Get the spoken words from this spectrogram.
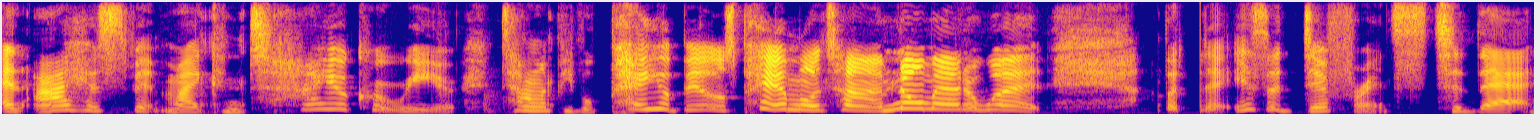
And I have spent my entire career telling people, pay your bills, pay them on time, no matter what. But there is a difference to that,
